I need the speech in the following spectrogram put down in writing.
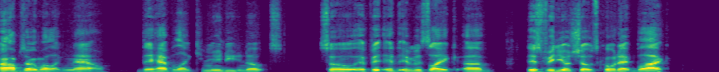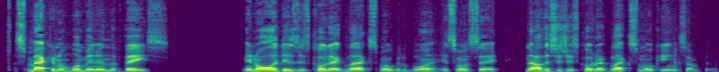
Uh, I'm talking about like now. They have like community notes. So if it if, if it's like uh this video shows Kodak Black smacking a woman in the face, and all it is is Kodak Black smoking a blunt, it's gonna say, "No, this is just Kodak Black smoking something."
